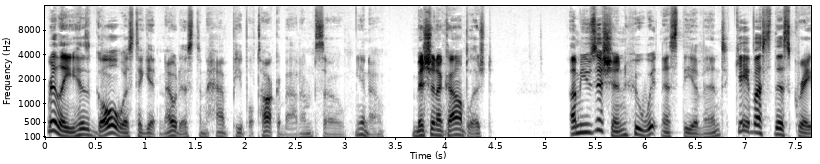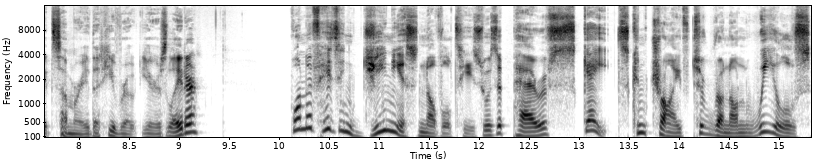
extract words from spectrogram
Really, his goal was to get noticed and have people talk about him, so, you know, mission accomplished. A musician who witnessed the event gave us this great summary that he wrote years later. One of his ingenious novelties was a pair of skates contrived to run on wheels.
